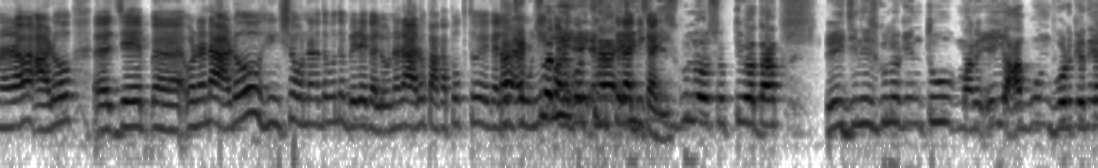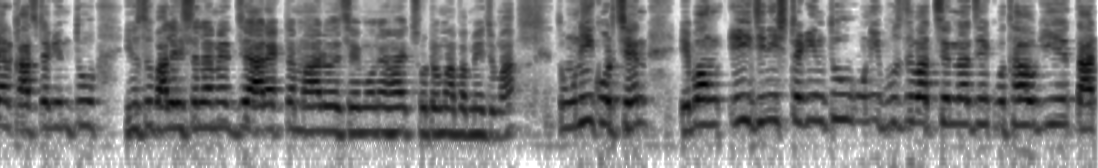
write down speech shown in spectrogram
ওনারা আরও যে ওনারা আরও হিংসা ওনাদের মধ্যে বেড়ে গেল। ওনারা আরও পাকাপোক্ত হয়ে গেল হ্যাঁ, যে উনি পরবর্তী হ্যাঁ, উত্তরাধিকারী। জিনিসগুলো সত্যি কথা এই জিনিসগুলো কিন্তু মানে এই আগুন ভড়কে দেওয়ার কাজটা কিন্তু ইউসুফ আলী ইসলামের যে আর একটা মা রয়েছে মনে হয় ছোট মা বা মেজো মা তো উনিই করছেন। এবং এই জিনিসটা কিন্তু উনি বুঝতে পারছেন না যে কোথাও গিয়ে তার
